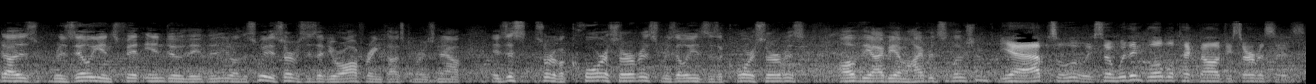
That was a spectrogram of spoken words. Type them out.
does resilience fit into the, the, you know the suite of services that you're offering customers now? Is this sort of a core service? Resilience is a core service of the IBM hybrid solution? Yeah, absolutely. So within global technology services,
